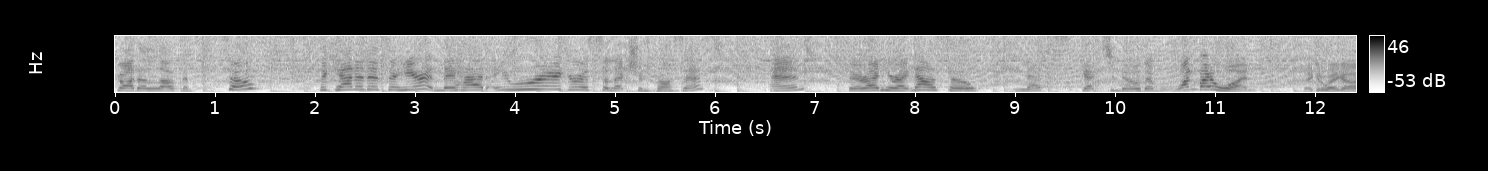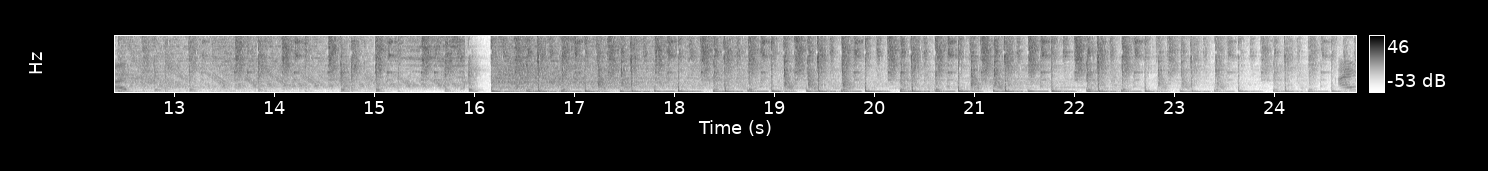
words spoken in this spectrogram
Gotta love them. So, the candidates are here and they had a rigorous selection process. And they're right here right now, so let's get to know them one by one. Take it away, guys. I'm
